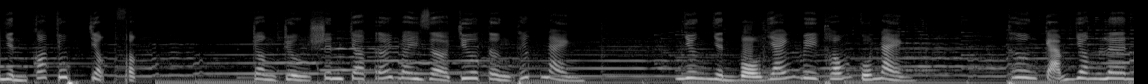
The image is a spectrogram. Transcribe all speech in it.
Nhìn có chút chật vật. Trần Trường Sinh cho tới bây giờ chưa từng thích nàng. Nhưng nhìn bộ dáng bi thống của nàng, Thương cảm dâng lên.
